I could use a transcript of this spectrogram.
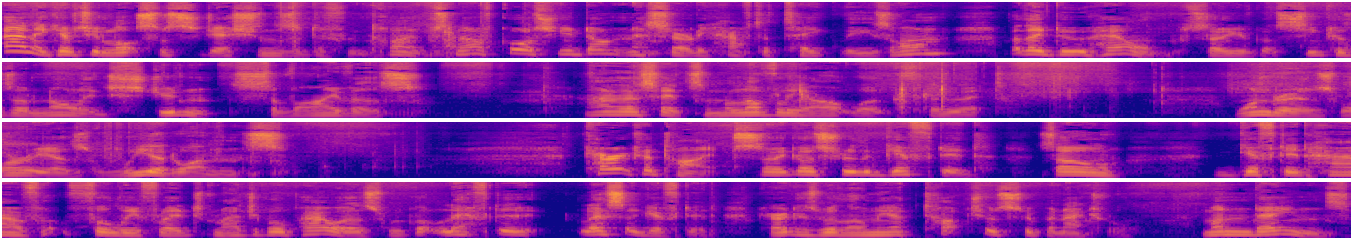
And it gives you lots of suggestions of different types. Now, of course, you don't necessarily have to take these on, but they do help. So you've got seekers of knowledge, students, survivors. As I said, some lovely artwork through it. Wanderers, warriors, weird ones. Character types. So it goes through the gifted. So Gifted have fully fledged magical powers. We've got lesser gifted, characters with only a touch of supernatural. Mundanes,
